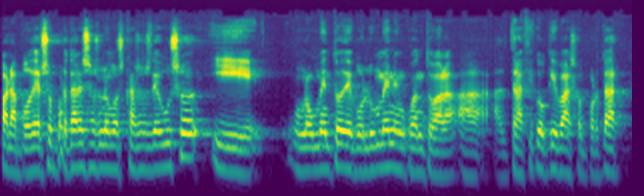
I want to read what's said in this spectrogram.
para poder soportar esos nuevos casos de uso y un aumento de volumen en cuanto al tráfico que iba a soportar.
